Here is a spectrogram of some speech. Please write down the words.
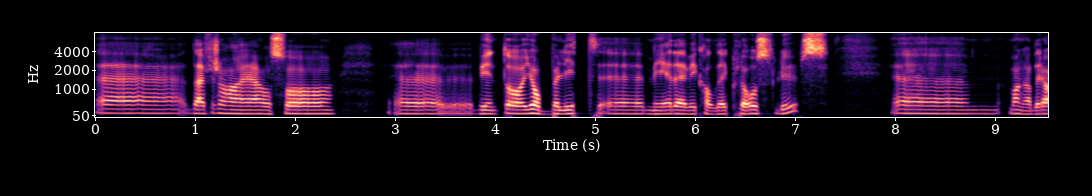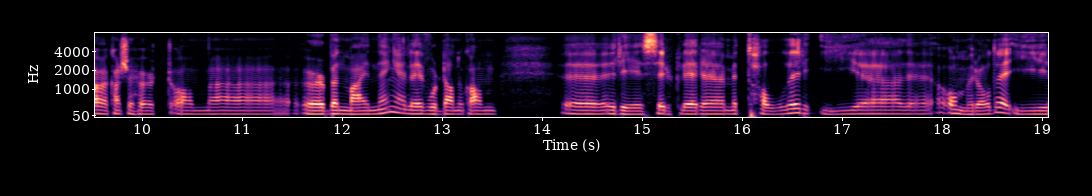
Uh, derfor så har jeg også uh, begynt å jobbe litt med det vi kaller closed loops. Mange av dere har kanskje hørt om urban mining, eller hvordan du kan resirkulere metaller i området i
